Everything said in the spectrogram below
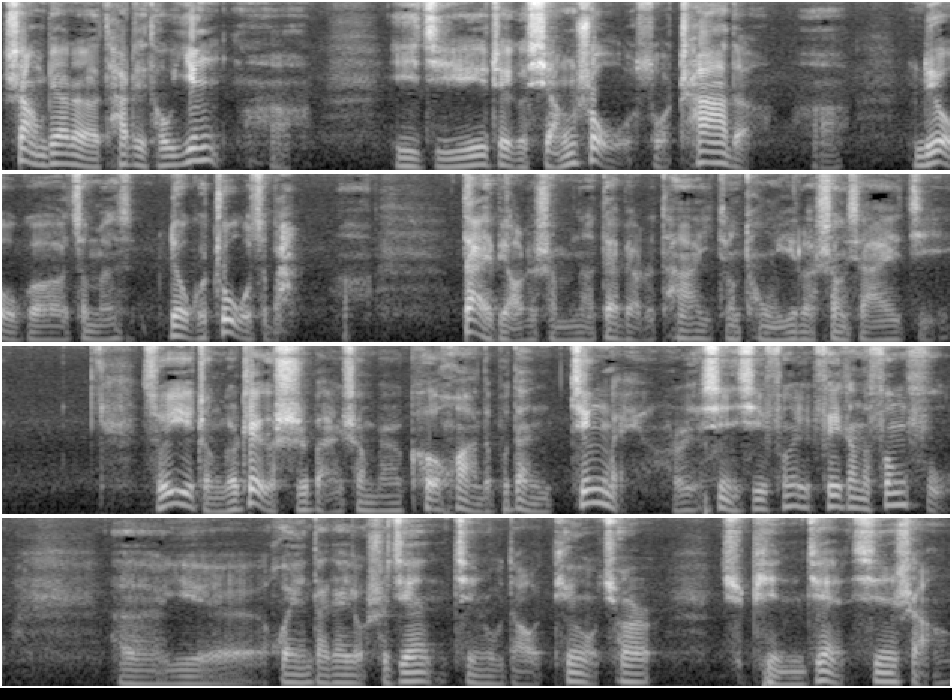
上边的他这头鹰啊，以及这个祥兽所插的啊六个这么六个柱子吧。代表着什么呢？代表着他已经统一了上下埃及，所以整个这个石板上边刻画的不但精美，而且信息丰非常的丰富。呃，也欢迎大家有时间进入到听友圈去品鉴欣赏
